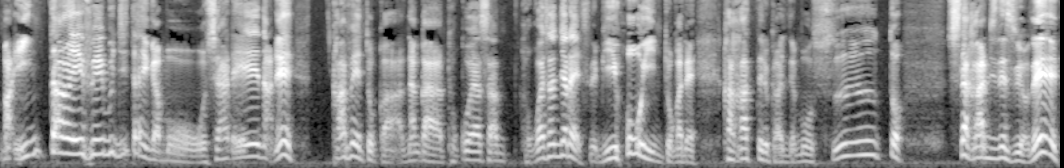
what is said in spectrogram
まあ、インター FM 自体がもうおしゃれなね、カフェとか、なんか床屋さん、床屋さんじゃないですね。美容院とかでかかってる感じで、もうスーッとした感じですよね。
